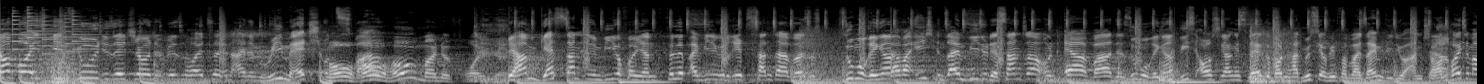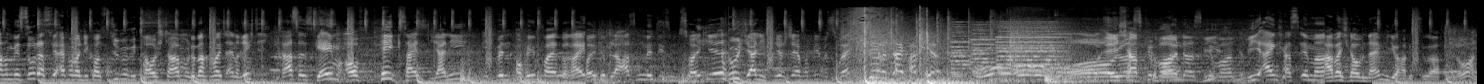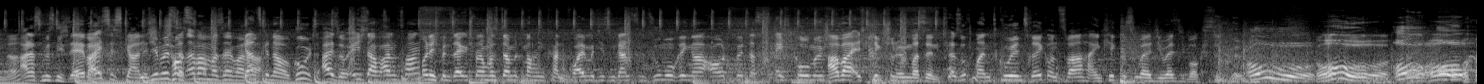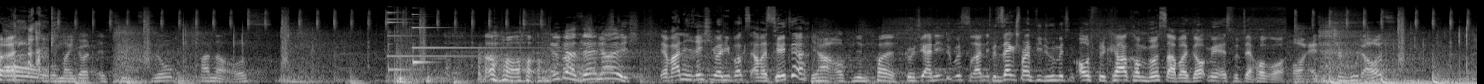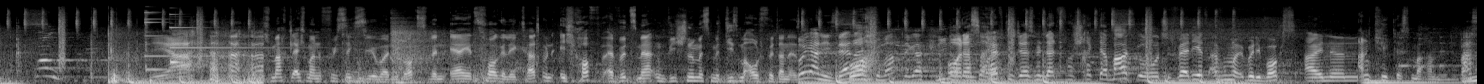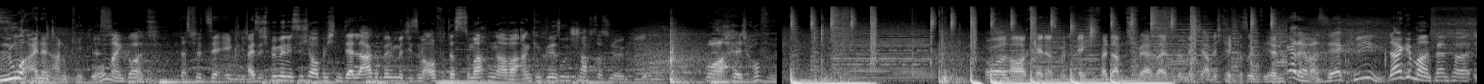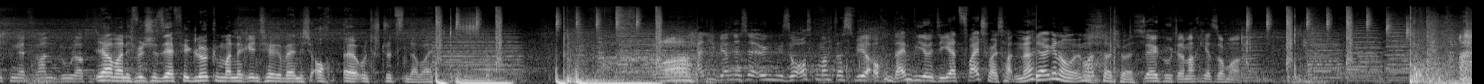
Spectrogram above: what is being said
Ich hoffe, euch geht's gut. Ihr seht schon, wir sind heute in einem Rematch. Und Ho, zwar, ho, ho, meine Freunde. wir haben gestern in dem Video von Jan Philipp ein Video gedreht, Santa vs. Sumo-Ringer. Da war ich in seinem Video der Santa und er war der Sumo-Ringer. Wie es ausgegangen ist, wer gewonnen hat, müsst ihr auf jeden Fall bei seinem Video anschauen. Ja. Heute machen wir es so, dass wir einfach mal die Kostüme getauscht haben und wir machen heute ein richtig krasses Game auf Pick. Das heißt, Janni, ich bin auf jeden Fall bereit. Voll geblasen mit diesem Zeug hier. Gut, Janni, Schere, Stein, Papier, bist du recht? Schere, Stein, Papier. Oh, oh, oh, oh. Ich hast hab gewonnen, gewonnen. wie, gewonnen. wie eigentlich fast immer. Aber ich glaube, in deinem Video habe ich sogar verloren, ne? Ah, das müssen ich selber. weiß es gar nicht. Ihr müsst das einfach mal selber Ganz nach. genau. Gut, also ich darf anfangen und ich bin sehr gespannt, was ich damit machen kann. Vor allem mit diesem ganzen Sumo-Ringer-Outfit. Das ist echt komisch. Aber ich krieg schon irgendwas hin. Ich versuche mal einen coolen Trick und zwar ein Kick ist über die Resi-Box. Oh. Oh. Oh, oh, oh. Oh mein Gott, es sieht so Panne aus. Oh, Digga, sehr nice. Der war nicht richtig über die Box, aber zählt er? Ja, auf jeden Fall. Gut, Janni, du bist dran. Ich bin sehr gespannt, wie du mit dem Outfit klarkommen wirst, aber glaub mir, es wird der Horror. Oh, es sieht schon gut aus. Ich mach gleich mal eine 360 über die Box, wenn er jetzt vorgelegt hat. Und ich hoffe, er wird's merken, wie schlimm es mit diesem Outfit dann ist. So, Jani, sehr Boah. nice gemacht, Digga. Clean Oh, das war heftig. Da ist mir ein verschreckter Bart gerutscht. Ich werde jetzt einfach mal über die Box einen Unkickless machen. Was? Nur einen Unkickless. Oh mein Gott. Das wird sehr eklig. Also ich bin mir nicht sicher, ob ich in der Lage bin, mit diesem Outfit das zu machen, aber Anke, du schaffst das irgendwie. Boah, ich hoffe. Und okay, das wird echt verdammt schwer sein für mich, aber ich krieg das irgendwie hin. Ja, der war sehr clean. Danke, Mann. Center, ich bin jetzt dran, du darfst es Ja, Mann, ich wünsche dir sehr viel Glück und meine Rentiere werden dich auch äh, unterstützen dabei. Anni, wir haben das ja irgendwie so ausgemacht, dass wir auch in deinem Video die ja zwei Tries hatten, ne? Ja, genau, immer zwei Tries. Sehr gut, dann mache ich jetzt nochmal.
